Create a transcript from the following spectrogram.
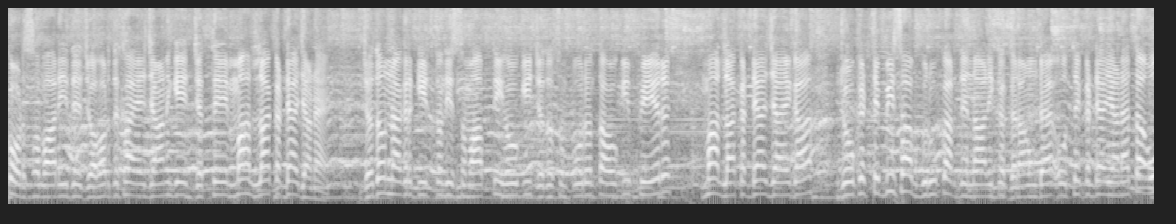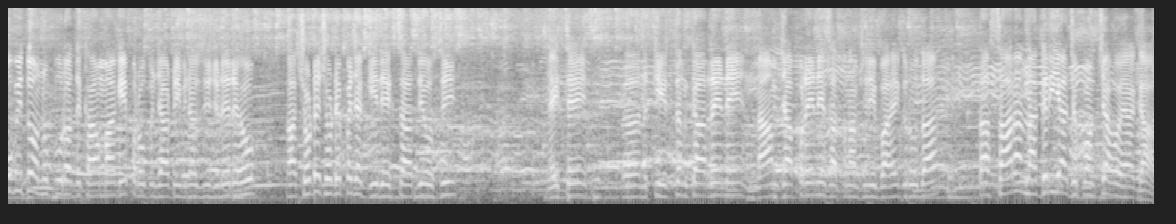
ਘੋੜਸਵਾਰੀ ਦੇ ਜੌਹਰ ਦਿਖਾਏ ਜਾਣਗੇ, ਜਿੱਥੇ ਮਹੱਲਾ ਕੱਢਿਆ ਜਾਣਾ ਹੈ। ਜਦੋਂ ਨਗਰ ਕੀਰਤਨ ਦੀ ਸਮਾਪਤੀ ਹੋਗੀ ਜਦੋਂ ਸੰਪੂਰਨਤਾ ਹੋਗੀ ਫਿਰ ਮਹੱਲਾ ਕੱਢਿਆ ਜਾਏਗਾ, ਜੋ ਕਿ ਟਿੱਬੀ ਸਾਹਿਬ ਗੁਰੂ ਘਰ ਦੇ ਨਾਲ ਇੱਕ ਗਰਾਊਂਡ ਹੈ, ਉੱਥੇ ਕੱਢਿਆ ਜਾਣਾ ਤਾਂ ਉਹ ਵੀ ਤੁਹਾਨੂੰ ਪੂਰਾ ਦਿਖਾਵਾਂਗੇ, ਪਰ ਉਹ ਪੰਜਾਬ ਟੀਵੀ ਨਾਲ ਤੁਸੀਂ ਜੁੜੇ ਰਹੋ। ਆ ਛੋਟੇ ਛੋਟੇ ਭਜੱਗੀ ਦੇਖ ਸਕਦੇ ਹੋ ਤੁਸੀਂ। ਇੱਥੇ ਕੀਰਤਨ ਕਰ ਰਹੇ ਨੇ, ਨਾਮ ਜਪ ਰਹੇ ਨੇ ਸਤਨਾਮ ਸ੍ਰੀ ਵਾਹਿਗੁਰੂ ਦਾ। ਤਾਂ ਸਾਰਾ ਨਗਰ ਹੀ ਅੱਜ ਪਹੁੰਚਿਆ ਹੋਇਆ ਹੈਗਾ।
